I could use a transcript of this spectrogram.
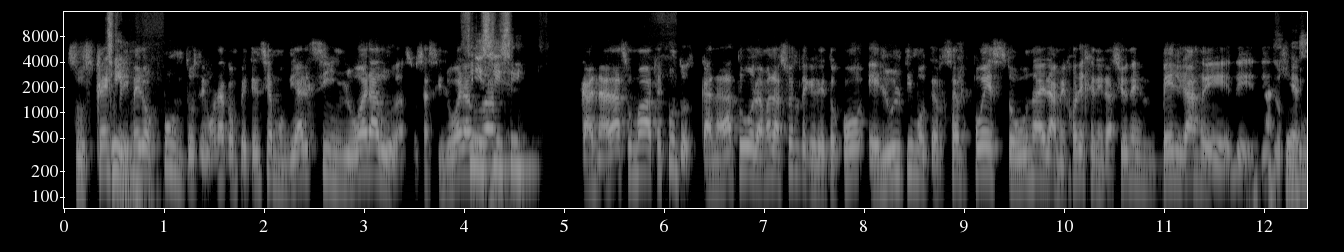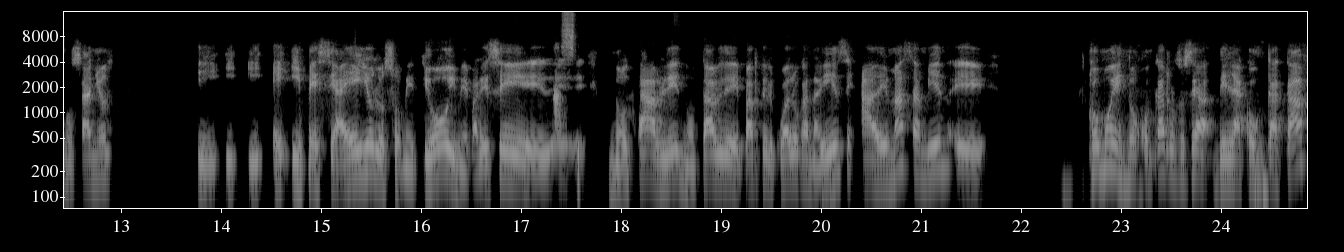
sus tres primeros puntos en una competencia mundial sin lugar a dudas. O sea, sin lugar a dudas, sí, sí. Canadá sumaba tres puntos. Canadá tuvo la mala suerte que le tocó el último tercer puesto, una de las mejores generaciones belgas de, los últimos años. Y, y, e, y, pese a ello lo sometió y me parece eh, notable, notable de parte del cuadro canadiense. Además también, eh, ¿cómo es, no, Juan Carlos? O sea, de la CONCACAF,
